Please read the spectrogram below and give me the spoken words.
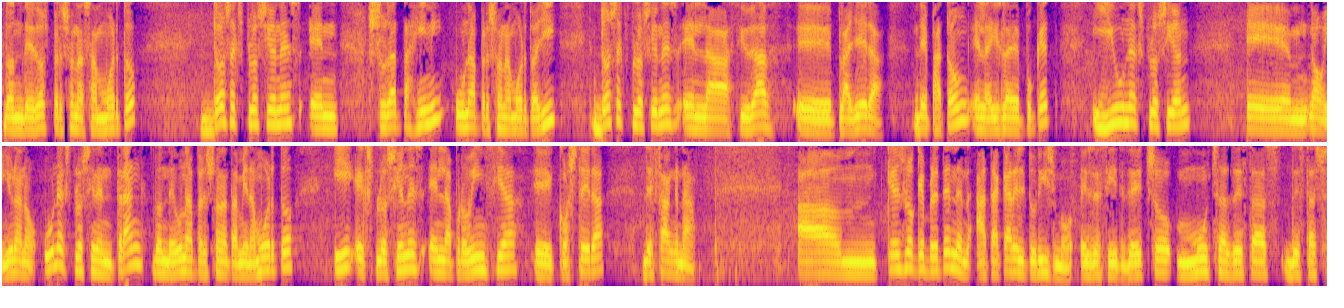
donde dos personas han muerto dos explosiones en Surat Tahini, una persona ha muerto allí, dos explosiones en la ciudad eh, playera de Patong, en la isla de Phuket, y una explosión eh, no, y una no, una explosión en Trang, donde una persona también ha muerto, y explosiones en la provincia eh, costera de Phang Nga. ¿Qué es lo que pretenden? Atacar el turismo. Es decir, de hecho, muchas de estas, de estas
